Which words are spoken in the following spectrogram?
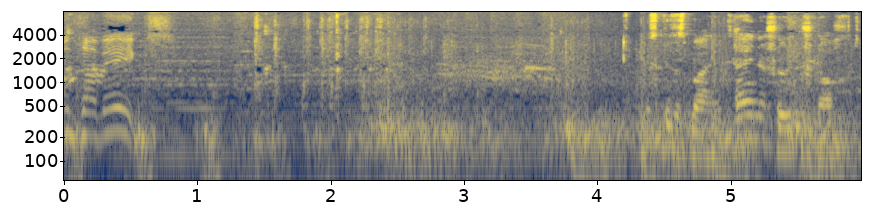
unterwegs. Jetzt gibt es mal eine kleine schöne Schlacht.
